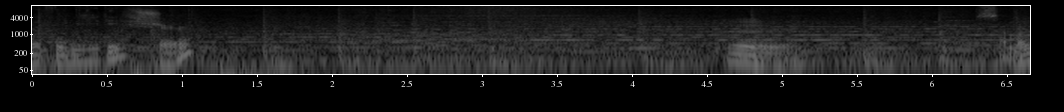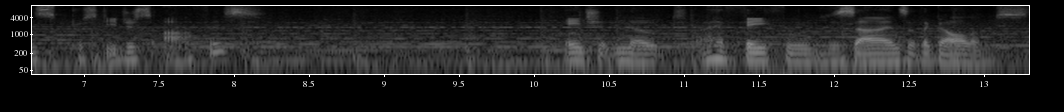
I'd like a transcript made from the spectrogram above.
Livweedi, sure. Hmm. Someone's prestigious office? Ancient note. I have faith in the designs of the golems.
